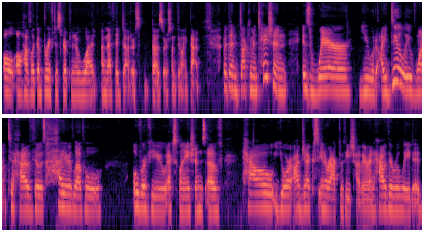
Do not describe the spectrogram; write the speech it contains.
I'll, I'll have like a brief description of what a method does or, does or something like that. But then documentation is where you would ideally want to have those higher level overview explanations of how your objects interact with each other and how they're related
